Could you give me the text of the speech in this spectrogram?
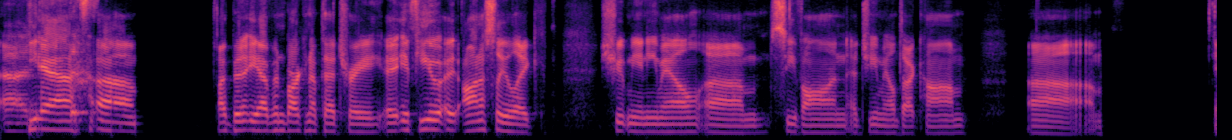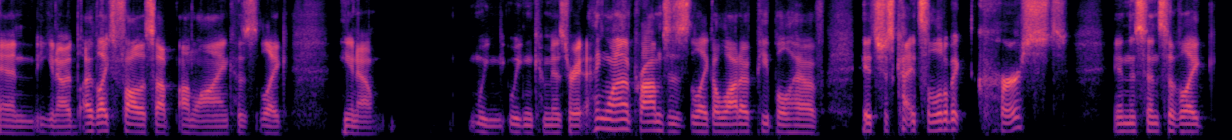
Uh, Yeah. that's- Um I've been yeah, I've been barking up that tree. If you honestly like shoot me an email, um cvon at gmail.com. Um and you know, I'd, I'd like to follow this up online because like, you know, we we can commiserate. I think one of the problems is like a lot of people have it's just kind of, it's a little bit cursed in the sense of like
